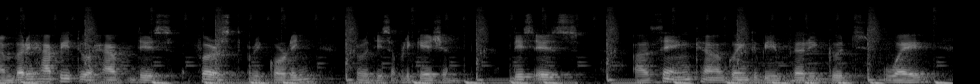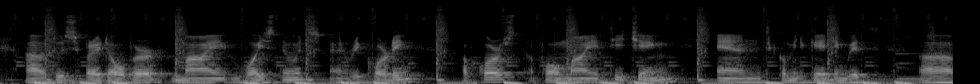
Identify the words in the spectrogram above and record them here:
I'm very happy to have this first recording through this application. This is, I think, uh, going to be a very good way uh, to spread over my voice notes and recording, of course, for my teaching and communicating with uh,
